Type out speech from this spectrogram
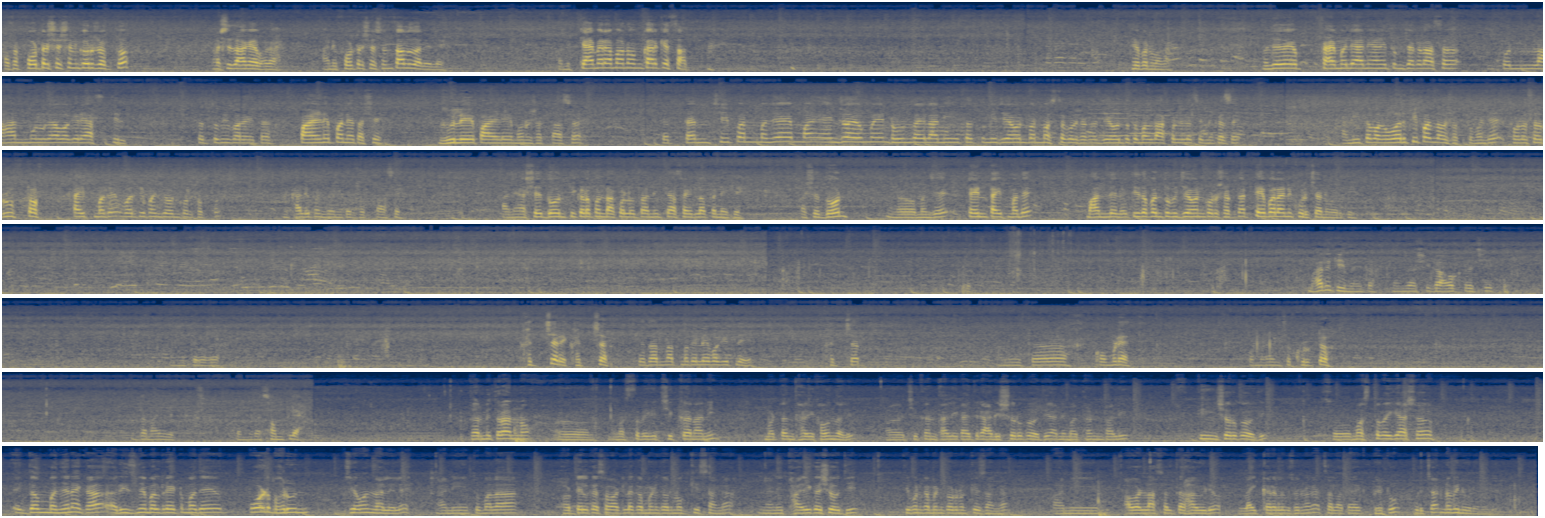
असं फोटो सेशन करू शकतो. अशी जागा आहे बघा. आणि फोटो सेशन चालू झालेलं आहे. आणि कॅमेरामॅन ओमकार के साथ. हे पण बघा. म्हणजे फॅमिली आणि आणि तुमच्याकडं असं कोण लहान मुलगा वगैरे असतील तर तुम्ही बघा इथं पाळणे पण आहेत असे. झुले पाळणे म्हणू शकता असं. तर त्यांची पण म्हणजे एन्जॉयमेंट होऊन जाईल आणि इथं तुम्ही जेवण पण मस्त करू शकता. जेवण तर तुम्हाला दाखवलेलंच आहे मी कसं आहे. आणि इथं बघा वरती पण जाऊ शकतो. म्हणजे थोडंसं रूफ टॉप टाईपमध्ये वरती पण जेवण करू शकतो. खाली पण जेवण करू शकतो असे. आणि असे दोन तिकडं पण दाखवलं होतं आणि त्या साईडला पण एक आहे. असे दोन म्हणजे टेंट टाईपमध्ये बांधलेले तिथं पण तुम्ही जेवण करू शकता टेबल आणि खुर्च्यांवरती. भारी थीम आहे का म्हणजे अशी गावाकडची आणि ते बघा. खच्चर आहे खच्चर. केदारनाथमध्ये लय बघितले खच्चर. आणि इथं कोंबड्या आहेत कोंबड्यांचं खुरटं. इथं नाही आहेत कोंबड्या संपल्या. तर मित्रांनो मस्तपैकी चिकन आणि मटन थाळी खाऊन झाली. चिकन थाळी काहीतरी अडीचशे रुपये होती आणि मटन थाळी तीनशे रुपये होती. सो मस्तपैकी असं एकदम म्हणजे नाही का रिजनेबल रेटमध्ये पोट भरून जेवण झालेलं आहे. आणि तुम्हाला हॉटेल कसं वाटलं कमेंट करून नक्कीच सांगा. आणि थाळी कशी होती ती पण कमेंट करून नक्कीच सांगा. आणि आवडला असेल तर हा व्हिडिओ लाईक करायला विसरू नका. चला आता एक भेटू पुढच्या नवीन व्हिडिओमध्ये.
